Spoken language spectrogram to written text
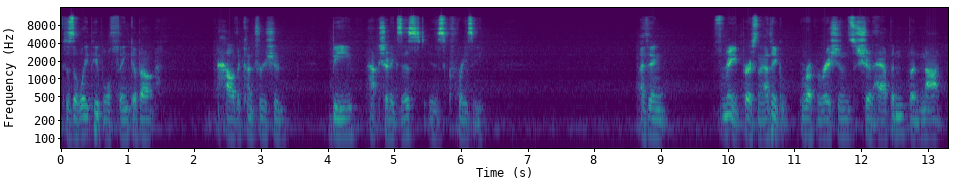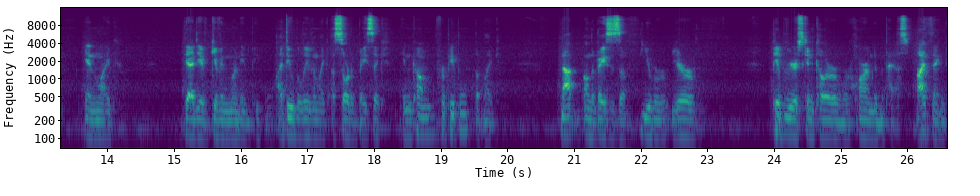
Because the way people think about how the country should be, how, should exist, is crazy. I think, for me personally, I think reparations should happen, but not in like the idea of giving money to people. I do believe in like a sort of basic income for people, but like not on the basis of you were your people of your skin color were harmed in the past. I think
